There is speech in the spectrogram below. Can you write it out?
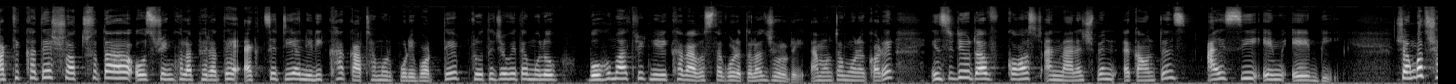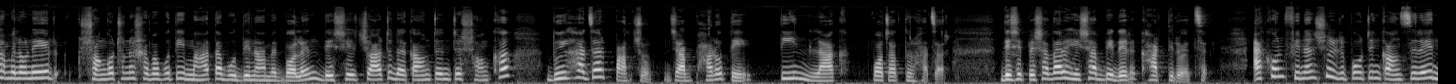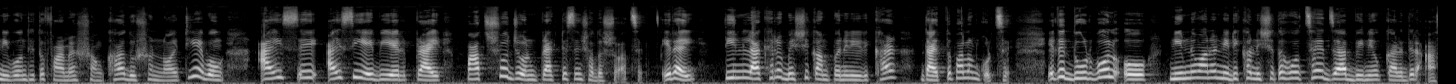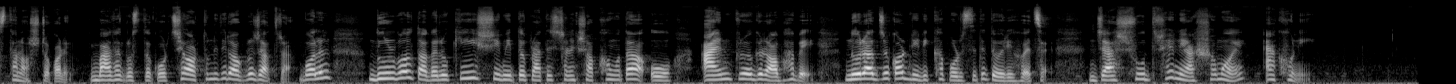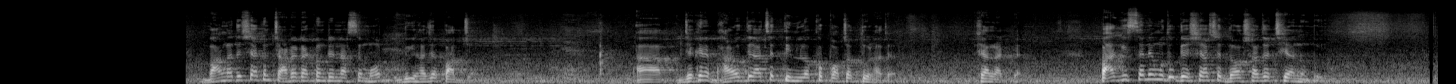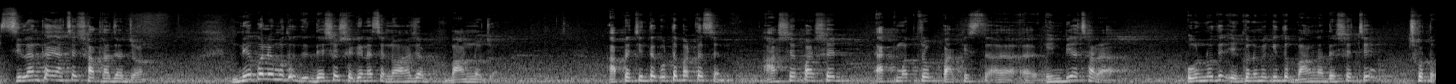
আর্থিক খাতে স্বচ্ছতা ও শৃঙ্খলা ফেরাতে একচেটিয়া নিরীক্ষা কাঠামোর পরিবর্তে প্রতিযোগিতামূলক বহুমাত্রিক নিরীক্ষা ব্যবস্থা গড়ে তোলা জরুরি। এমনটা মনে করে institute of cost and management accountants ICMAB সংবাদ সম্মেলনের সংগঠনের সভাপতি মাহতাব উদ্দিন আহমেদ বলেন, দেশে চার্টার্ড অ্যাকাউন্টেন্টের সংখ্যা দুই হাজার পাঁচজন যা ভারতে তিন লাখ পঁচাত্তর হাজার। দেশে পেশাদার হিসাববিদের ঘাটতি রয়েছে। এখন ফিনান্সিয়াল রিপোর্টিং কাউন্সিলে নিবন্ধিত ফার্মের সংখ্যা দুশো নয়টি এবং আইসি, আইসিএবি এর প্রায় পাঁচশো জন প্র্যাকটিসিং সদস্য আছে। এরাই তিন লাখেরও বেশি কোম্পানি নিরীক্ষার দায়িত্ব পালন করছে। এতে দুর্বল ও নিম্নমানের নিরীক্ষা নিশ্চিত হচ্ছে, যা বিনিয়োগকারীদের আস্থা নষ্ট করে। বাধাগ্রস্ত করছে অর্থনীতির অগ্রযাত্রা। বলেন, দুর্বল তদারকি, সীমিত প্রাতিষ্ঠানিক সক্ষমতা ও আইন প্রয়োগের অভাবে নৈরাজ্যকর নিরীক্ষা পরিস্থিতি তৈরি হয়েছে, যা শুধরে নেওয়ার সময় এখনই। বাংলাদেশে এখন চার্টার্ড অ্যাকাউন্টেন্ট আছে মোট দুই হাজার পাঁচজন যেখানে ভারতে আছে তিন লক্ষ পঁচাত্তর হাজার। খেয়াল রাখবেন। পাকিস্তানের মতো দেশে আছে দশ হাজার ছিয়ানব্বই। শ্রীলঙ্কায় আছে সাত হাজার জন। নেপালের মতো দেশে সেখানে আছে ন হাজার বান্ন জন। আপনি চিন্তা করতে পারতেছেন, আশেপাশের একমাত্র পাকিস্তান ইন্ডিয়া ছাড়া অন্যদের ইকোনমি কিন্তু বাংলাদেশের চেয়ে ছোট।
